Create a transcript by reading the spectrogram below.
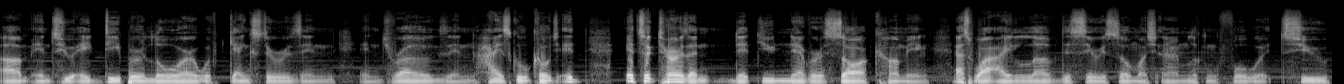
um, into a deeper lore with gangsters and and drugs and high school coach. It it took turns that, that you never saw coming. That's why I love this series so much, and I'm looking forward to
